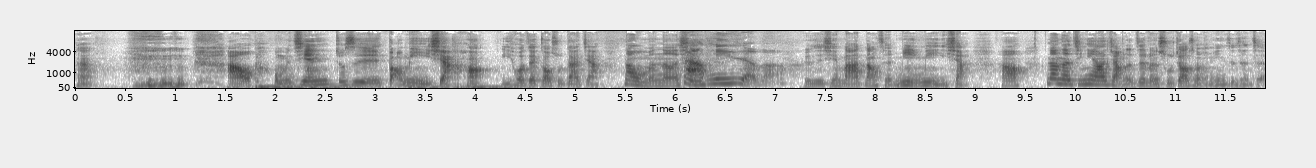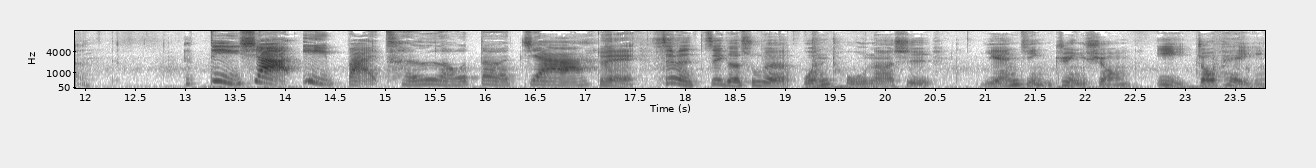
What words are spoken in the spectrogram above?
哈，好，我们先就是保密一下哈，以后再告诉大家。那我们呢，保密什么？就是先把它当成秘密一下。好，那呢，今天要讲的这本书叫什么名字？晨晨，地下一百层楼的家。对，这本这个书的文图呢是。岩井俊雄译，周佩颖。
